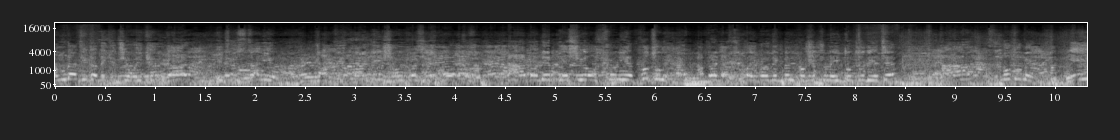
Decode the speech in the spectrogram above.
আমরা যেটা দেখেছি ওইখানকার কিছু স্থানীয় জাতীয় পার্টির সন্ত্রাসী সংগঠন, তারা তাদের দেশীয় অস্ত্র নিয়ে প্রথমে আপনারা জাস্টিফাই করে দেখবেন, প্রশাসন এই তথ্য দিয়েছে। তারা প্রথমে এই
